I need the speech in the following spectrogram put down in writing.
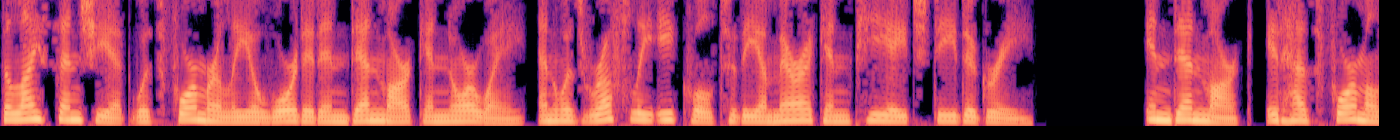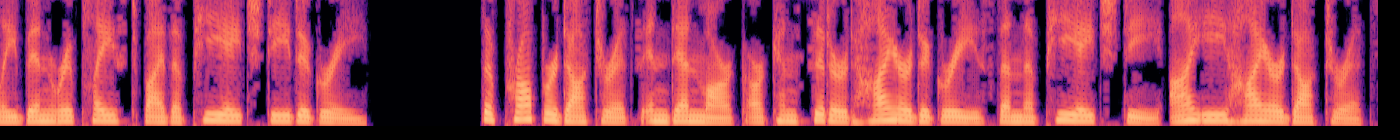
The licentiate was formerly awarded in Denmark and Norway, and was roughly equal to the American PhD degree. In Denmark, it has formally been replaced by the PhD degree. The proper doctorates in Denmark are considered higher degrees than the PhD i.e. higher doctorates.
